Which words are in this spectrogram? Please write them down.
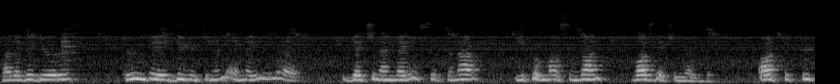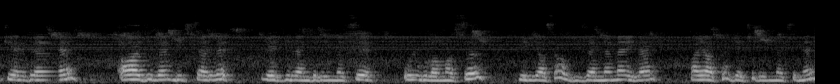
talep ediyoruz. Tüm vergi yükünün emeğiyle geçinenlerin sırtına yıkılmasından vazgeçilmelidir. Artık Türkiye'de acilen bir servet vergilendirilmesi uygulaması bir yasal düzenleme ile hayata geçirilmesini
